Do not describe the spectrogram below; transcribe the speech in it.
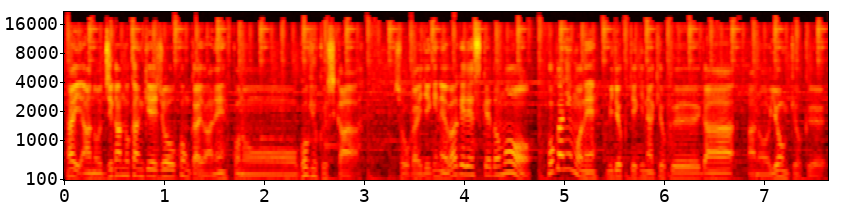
はいあの時間の関係上今回はねこの5曲しか紹介できないわけですけども他にもね魅力的な曲があの4曲。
